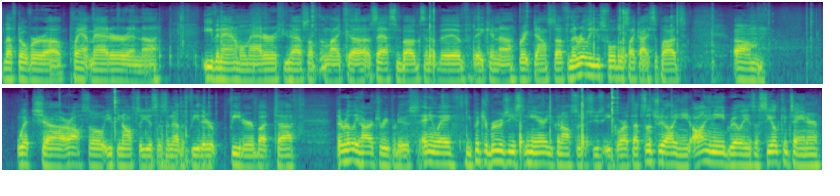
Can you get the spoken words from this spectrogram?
leftover uh, plant matter and uh, even animal matter. If you have something like uh, assassin bugs and a viv, they can uh, break down stuff, and they're really useful, just like isopods. Um, which are also you can also use as another feeder feeder, but they're really hard to reproduce. Anyway, you put your brewer's yeast in here. You can also just use Eco. That's literally all you need. All you need really is a sealed container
